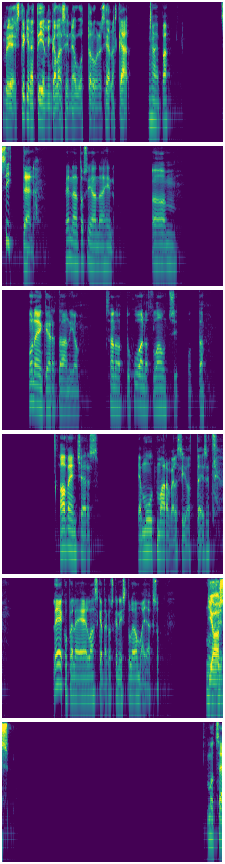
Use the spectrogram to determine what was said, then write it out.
Mä ei sitten ikinä tiedä, minkälaisia neuvotteluja siellä käy. Näinpä. Sitten mennään tosiaan näihin um, moneen kertaan jo sanottu huonot launchit, mutta Avengers ja muut Marvel-sijoitteiset Lego-pelejä ei lasketa, koska niistä tulee oma jakso. Mut Jos. Siis, mutta se,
